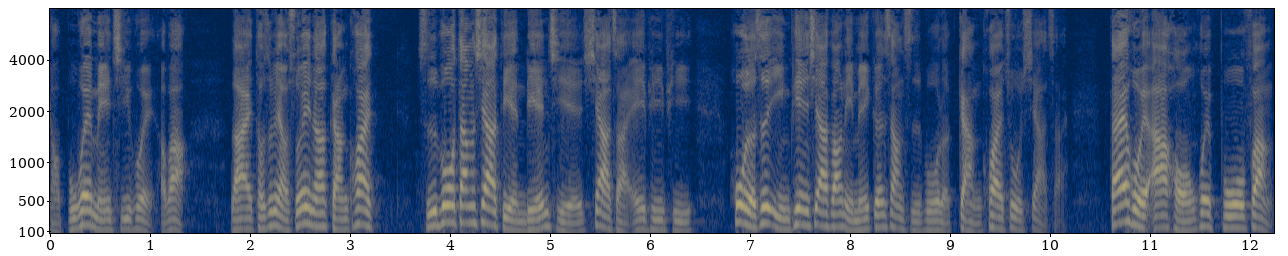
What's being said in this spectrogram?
哦，不会没机会，好不好？来，投资朋友，所以呢，赶快直播当下点连结下载 APP，或者是影片下方你没跟上直播了，赶快做下载。待会阿红会播放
